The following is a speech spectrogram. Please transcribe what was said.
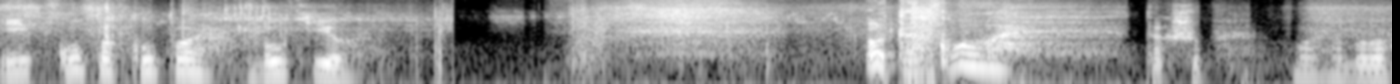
І купа-купа болтів. Отакого. Так, щоб можна було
